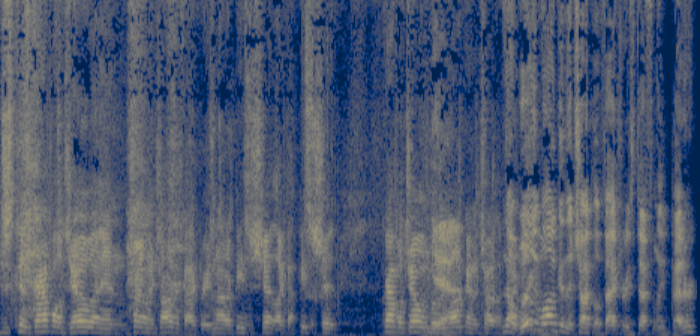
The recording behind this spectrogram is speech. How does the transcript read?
Just because Grandpa Joe and Charlie and Chocolate Factory is not a piece of shit like that piece of shit. Grandpa Joe and Willy Yeah. Wonka and the Chocolate No, Factory. Willy Wonka and the Chocolate Factory is definitely better,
